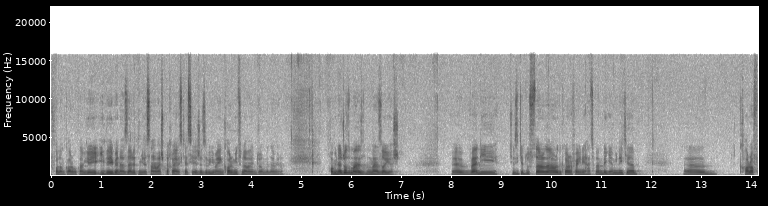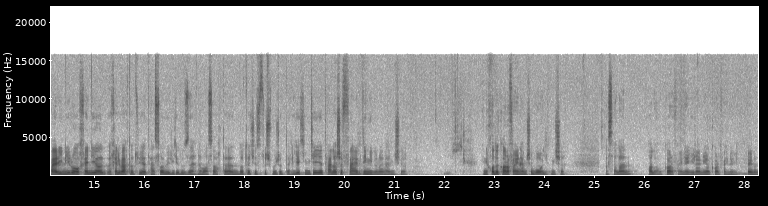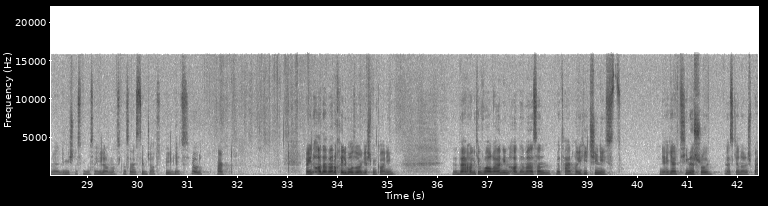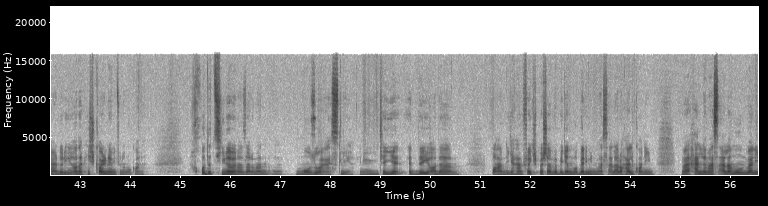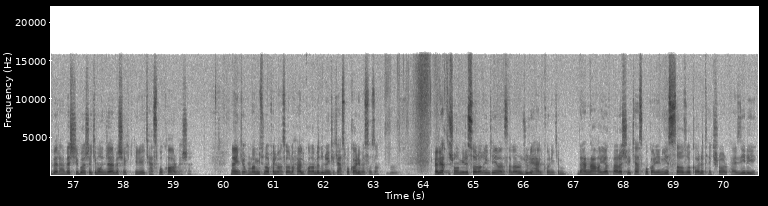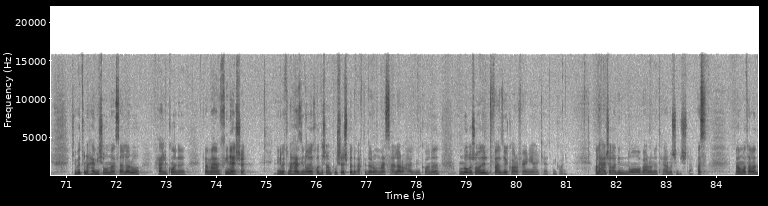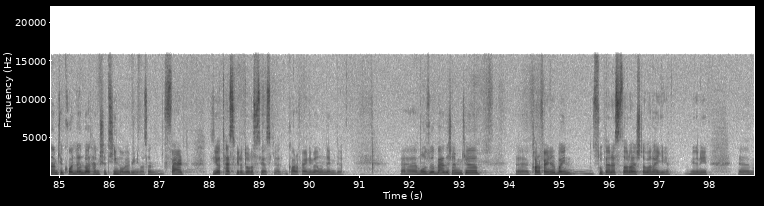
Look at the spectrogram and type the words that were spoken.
فلان کار بکنم. یا یه ایده به نظرت می‌رسه همش بخوای از کسی اجازه بگی من این کار می‌تونم انجام بدم اینا خب اینا جز مزایاش. ولی چیزی که دوست دارم در مورد کارآفرینی حتما بگم اینه که کارآفرینی رو خیلی خیلی وقتا توی تصاویری که تو ذهن ما ساختن دو تا چیز توش وجود داره. یکی اینکه یه تلاش فردی می‌دونن همیشه. یعنی خود کارآفرین همیشه بولد میشه. مثلا حالا کارآفرین ایرانی یا کارآفرین بین المللی می‌شناسیم. مثلا ایلان ماسک مثلا استیو جابز بیل گیتس یا هر و این آدمه رو خیلی بزرگش می‌کنیم. در حالی که واقعا این آدم اصلا به تنهایی هیچی نیست. یعنی اگر تیمش رو از کنارش برداری این آدم هیچ کاری نمی‌تونه بکنه. خود تیمه به نظر من موضوع اصلیه. یعنی که یه عده آدم با همدیگه هم فکر بشن و بگن ما بریم این مسئله رو حل کنیم و حل مسئلهمون ولی به روشی باشه که منجر به شکلگیری کسب و کار بشه. نه اینکه من می‌تونم خیلی مسائل رو حل کنم بدون اینکه کسب و کاری بسازم. ولی وقتی شما میری سراغ اینکه یه مسئله رو جوری حل کنی که در نهایت براش یه کسب و کار یعنی یه سازوکار تکرارپذیری که بتونه همیشه اون مسئله رو حل کنه و منفی نشه. یعنی بتونه هزینه های خودش هم پوشش بده وقتی داره اون مسئله رو حل می‌کنه. اون موقع شما دارید تو فضای کارآفرینی حرکت می‌کنی حالا هر چقدر این نوآورانه تر باشه بیشتر. پس من معتقدم که کلا باید همیشه تیم رو ببینیم. مثلا فرد زیاد تصویر درستی از کارآفرینی بهمون نمیده. موضوع بعدش هم این که کارآفرینی رو با این سوپر استارا اشتباه نگیریم. می‌دونی؟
